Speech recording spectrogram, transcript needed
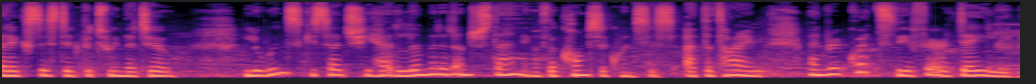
that existed between the two. Lewinsky said she had limited understanding of the consequences at the time and regrets the affair daily.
